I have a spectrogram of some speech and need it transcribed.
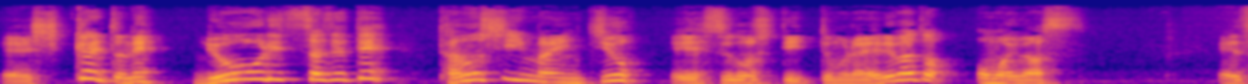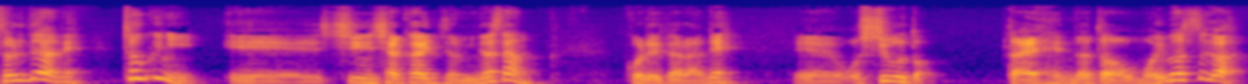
えー、しっかりとね両立させて楽しい毎日を、えー、過ごしていってもらえればと思います、えそれではね特に、え新社会人の皆さんこれからね、えお仕事大変だとは思いますが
